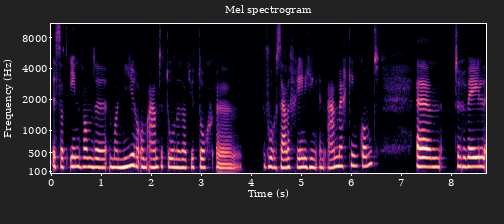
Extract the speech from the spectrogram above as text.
is dat een van de manieren om aan te tonen dat je toch uh, voor zelfreiniging in aanmerking komt. Um, Terwijl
